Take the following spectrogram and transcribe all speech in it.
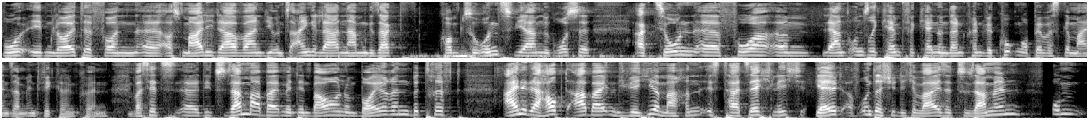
wo eben Leute von, äh, aus Mali da waren, die uns eingeladen haben, gesagt, kommt zu uns, wir haben eine große Aktion äh, vor, ähm, lernt unsere Kämpfe kennen und dann können wir gucken, ob wir was gemeinsam entwickeln können. Was jetzt äh, die Zusammenarbeit mit den Bauern und Bäuerinnen betrifft, eine der Hauptarbeiten, die wir hier machen, ist tatsächlich Geld auf unterschiedliche Weise zu sammeln, um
